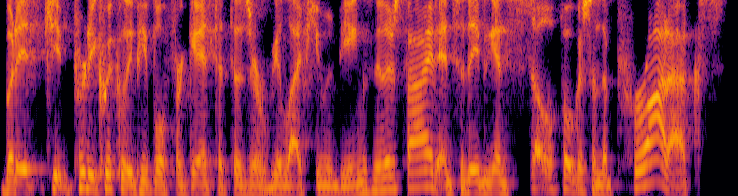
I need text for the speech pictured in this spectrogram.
but it pretty quickly people forget that those are real life human beings on the other side. And so they begin so focused on the products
